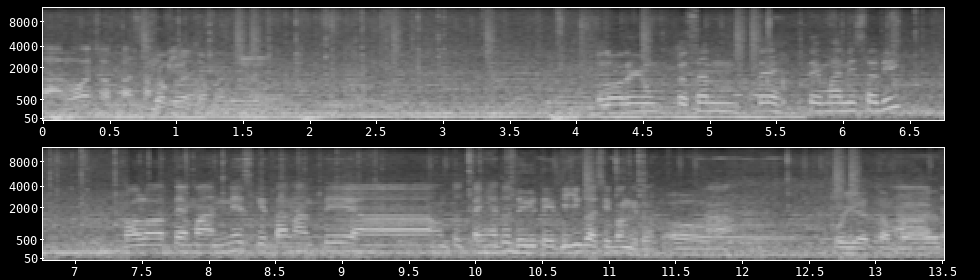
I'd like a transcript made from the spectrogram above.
Taro, coklat sama coklat Milo. sama Milo. Kalau orang yang pesan teh teh manis tadi? Kalau teh manis kita nanti uh, untuk tehnya itu dari teh tea juga sih bang gitu. Oh, Nah, oh iya nah, tanpa dari-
